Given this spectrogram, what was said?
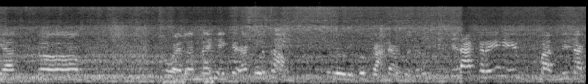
यात पहिल्यांदा हे टाकलं थांब. टाक रे हे बादली टाक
